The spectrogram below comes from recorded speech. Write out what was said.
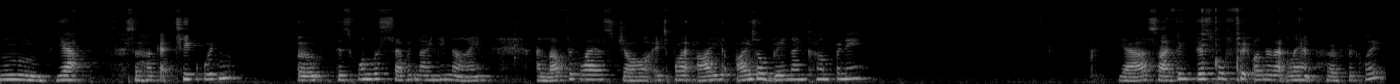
Mmm, yeah. So I got teak wood and oak. This one was $7.99. I love the glass jar. It's by Isobin and Company. Yeah, so I think this will fit under that lamp perfectly.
